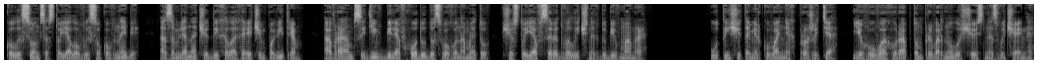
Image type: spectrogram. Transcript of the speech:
коли сонце стояло високо в небі, а земля наче дихала гарячим повітрям, Авраам сидів біля входу до свого намету, що стояв серед величних дубів мамре. У тиші та міркуваннях про життя його увагу раптом привернуло щось незвичайне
